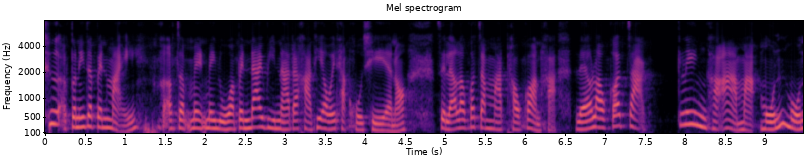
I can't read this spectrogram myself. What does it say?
ชือกตัวนี้จะเป็นไหมเขาจะไม่ไม่รู้ว่าเป็นได้วีนัสนะค่ะที่เอาไว้ถักโคเชอเนาะเสร็จแล้วเราก็จะมัดเขาก่อนค่ะ แล้วเราก็จะกลิ้งค่ะอ่าหมาหมุนหมุน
